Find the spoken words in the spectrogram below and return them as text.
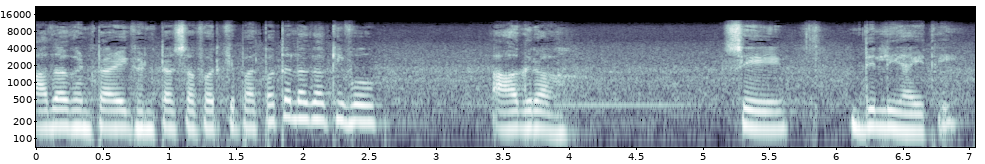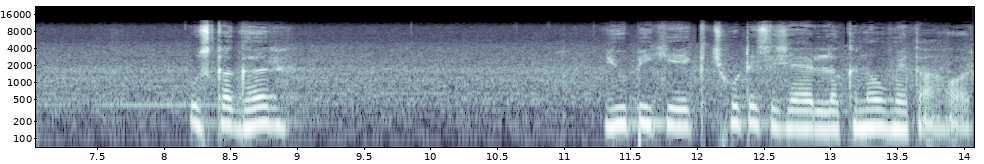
आधा घंटा, एक घंटा सफ़र के बाद पता लगा कि वो आगरा से दिल्ली आई थी। उसका घर यूपी के एक छोटे से शहर लखनऊ में था और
